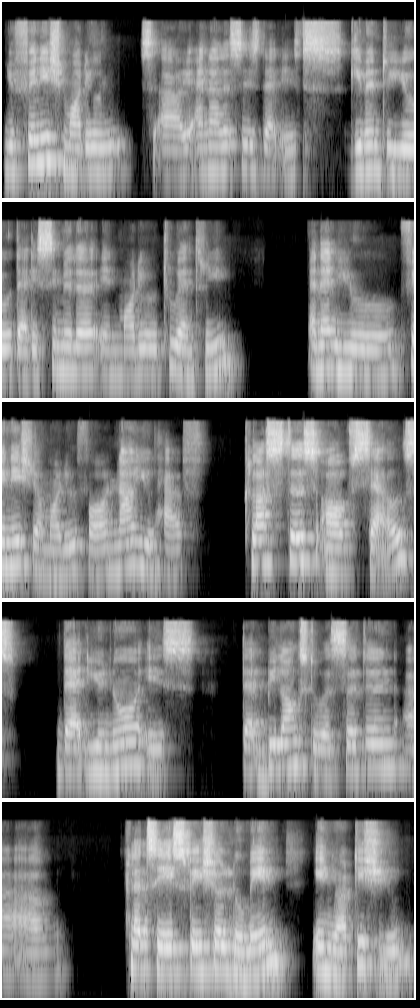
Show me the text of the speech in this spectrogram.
you finish module uh, your analysis that is given to you that is similar in module two and three, and then you finish your module four. Now you have clusters of cells that you know is that belongs to a certain, um, let's say, spatial domain in your tissue,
